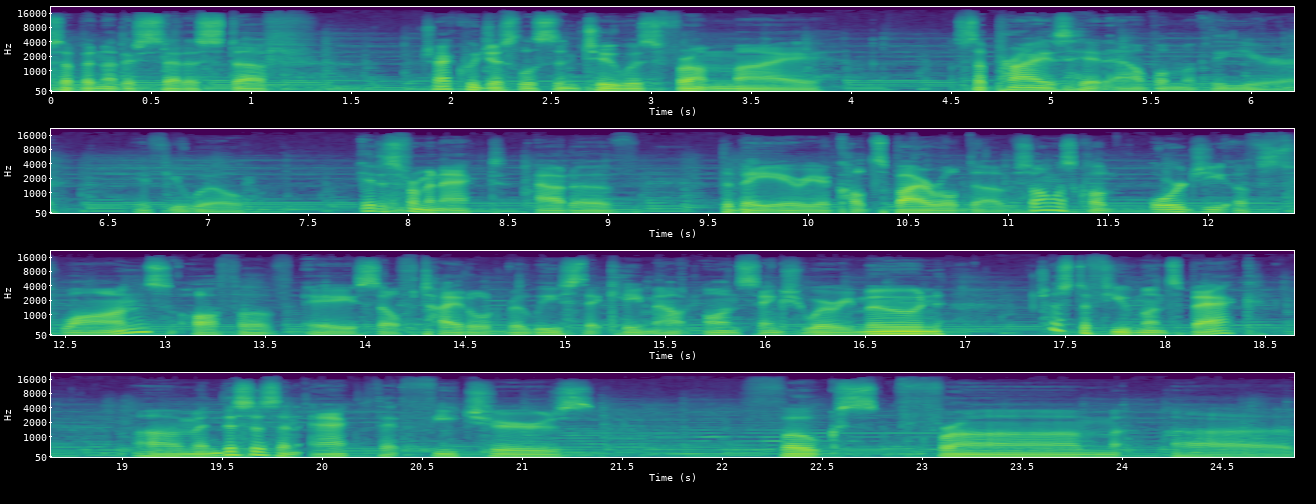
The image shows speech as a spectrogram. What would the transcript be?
wraps up another set of stuff. track we just listened to was from my surprise hit album of the year, if you will. It is from an act out of the Bay Area called Spiral Dub. The song was called Orgy of Swans off of a self titled release that came out on Sanctuary Moon just a few months back. Um, and this is an act that features folks from uh,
